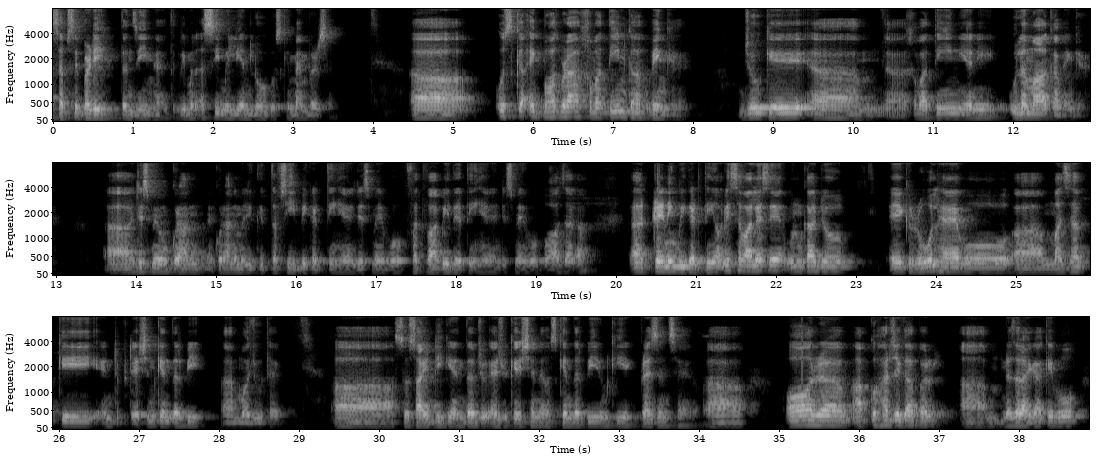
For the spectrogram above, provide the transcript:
سب سے بڑی تنظیم ہے۔ تقریباً اسی ملین لوگ اس کے ممبرس ہیں۔ اس کا ایک بہت بڑا خواتین کا ونگ ہے، جو کہ خواتین یعنی علماء کا ونگ ہے۔ جس میں وہ قرآن قرآن مجید کی تفسیر بھی کرتی ہیں، جس میں وہ فتویٰ بھی دیتی ہیں، جس میں وہ بہت زیادہ ٹریننگ بھی کرتی ہیں۔ اور اس حوالے سے ان کا جو ایک رول ہے، وہ مذہب کی انٹرپریٹیشن کے اندر بھی موجود ہے۔ سوسائٹی کے اندر جو ایجوکیشن ہے، اس کے اندر بھی ان کی ایک پریزنس ہے۔ اور آپ کو ہر جگہ پر نظر آئے گا کہ وہ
